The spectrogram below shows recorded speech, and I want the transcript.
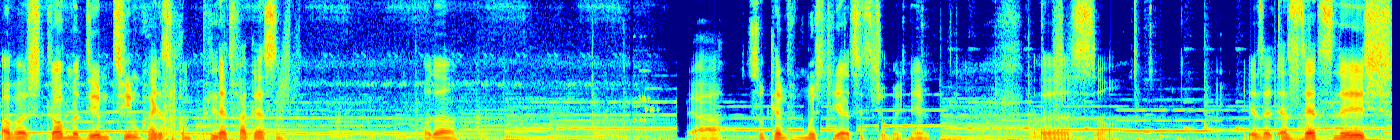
Aber ich glaube, mit dem Team kann ich das komplett vergessen. Oder? Ja, zum Kämpfen muss ich die jetzt nicht unbedingt nehmen. Äh, so. Ihr seid ersetzlich.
